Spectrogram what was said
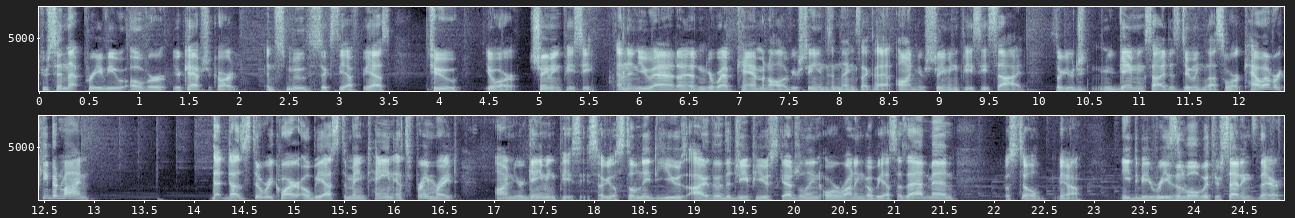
to send that preview over your capture card in smooth 60 FPS to your streaming PC. And then you add in your webcam and all of your scenes and things like that on your streaming PC side. So your, your gaming side is doing less work. However, keep in mind, that does still require OBS to maintain its frame rate on your gaming PC. So you'll still need to use either the GPU scheduling or running OBS as admin. You'll still, you know, need to be reasonable with your settings there,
